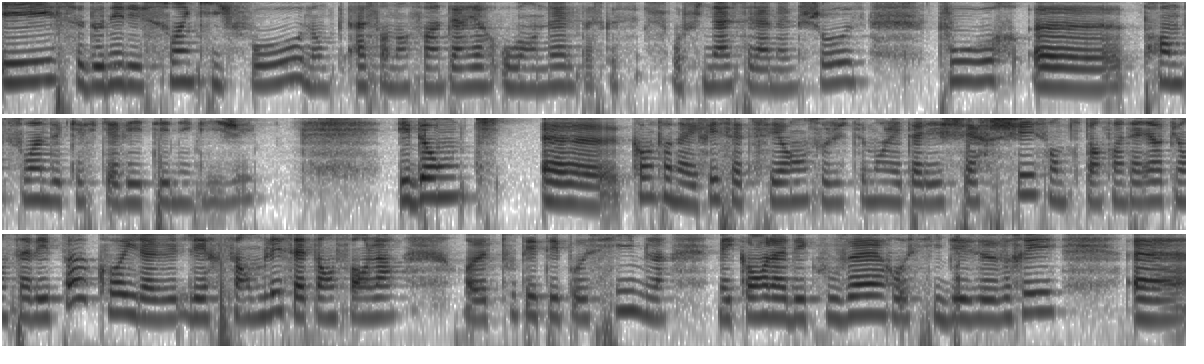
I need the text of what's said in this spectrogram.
et se donner les soins qu'il faut, donc à son enfant intérieur ou en elle, parce que au final c'est la même chose, pour euh, prendre soin de ce qui avait été négligé. Et donc euh, quand on avait fait cette séance où justement elle est allée chercher son petit enfant intérieur, puis on savait pas quoi il allait ressembler cet enfant-là, euh, tout était possible, mais quand on l'a découvert aussi désœuvré, euh,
